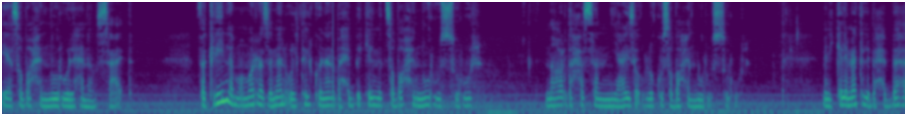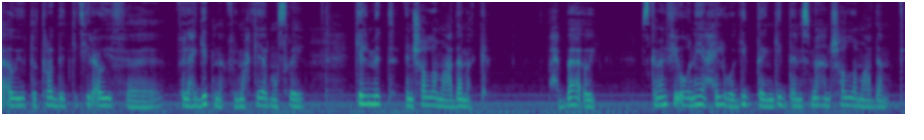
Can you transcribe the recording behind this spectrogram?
يا صباح النور والهنا والسعادة. فاكرين لما مرة زمان قلت لكم إن أنا بحب كلمة صباح النور والسرور؟ النهاردة حاسة إني عايزة أقول لكم صباح النور والسرور. من الكلمات اللي بحبها قوي وبتتردد كتير قوي في في لهجتنا في المحكية المصرية. كلمة إن شاء الله مع دمك. بحبها قوي. بس كمان في أغنية حلوة جدا جدا اسمها إن شاء الله مع دمك.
